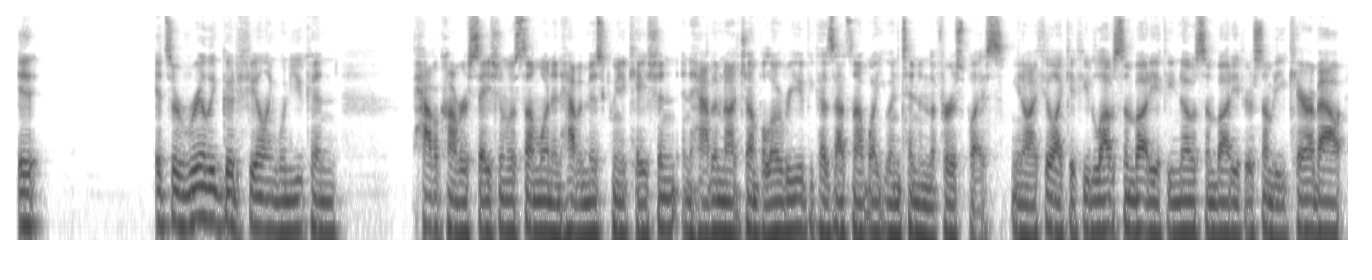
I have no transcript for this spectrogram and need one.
it it's a really good feeling when you can have a conversation with someone and have a miscommunication and have them not jump all over you because that's not what you intend in the first place. You know, I feel like if you love somebody, if you know somebody, if you're somebody you care about,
